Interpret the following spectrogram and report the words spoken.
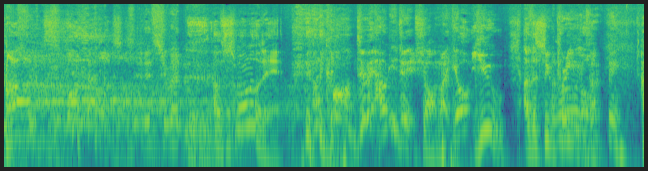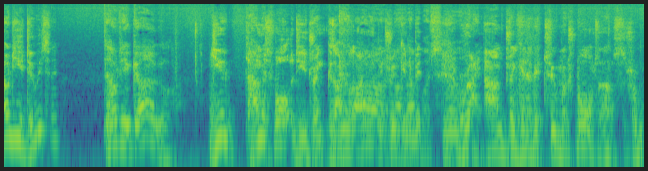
Oh, an instrumental. I've swallowed it. I can't do it. How do you do it, Sean? Like you're you are the supremo. exactly. How do you do it? How do you gargle? You, how much water do you drink? Because I might be drinking a bit. much, no. Right, I'm drinking a bit too much water. That's the trouble.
